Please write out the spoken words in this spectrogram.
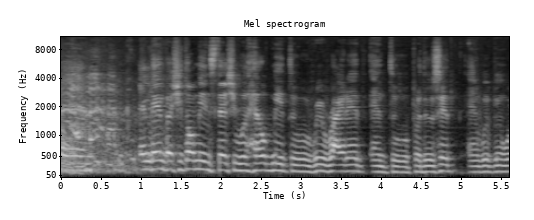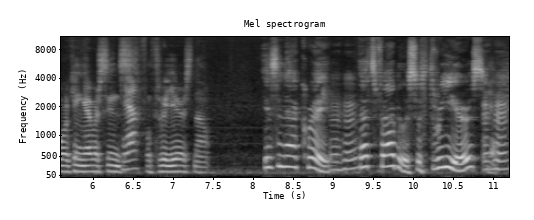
And, and then, but she told me instead she will help me to rewrite it and to produce it, and we've been working ever since yeah. for three years now. Isn't that great? Mm-hmm. That's fabulous. So three years. Mm-hmm.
